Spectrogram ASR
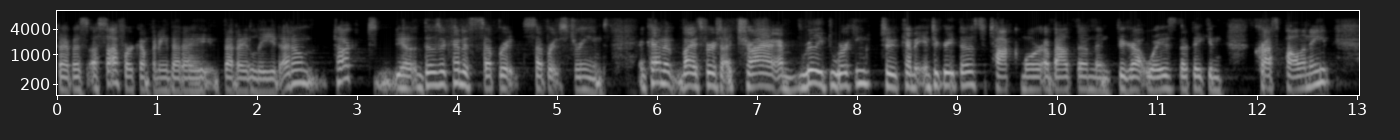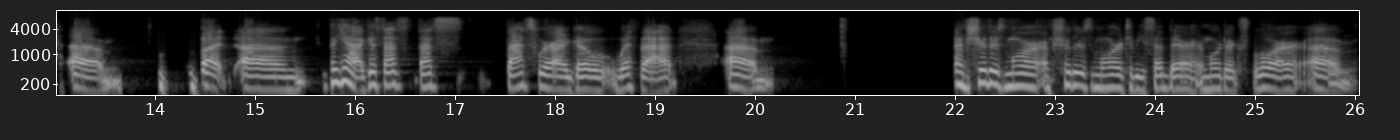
Have a, a, software company that I that I lead. I don't talk. To, you know, those are kind of separate separate streams, and kind of vice versa. I try. I'm really working to kind of integrate those to talk more about them and figure out ways that they can cross pollinate. Um, but um, but yeah, I guess that's that's that's where I go with that. Um, I'm sure there's more. I'm sure there's more to be said there and more to explore. Um,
